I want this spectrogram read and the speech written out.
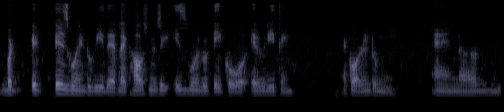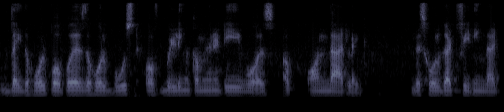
but it is going to be there like house music is going to take over everything according to me and uh, like the whole purpose the whole boost of building a community was up on that like this whole gut feeling that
